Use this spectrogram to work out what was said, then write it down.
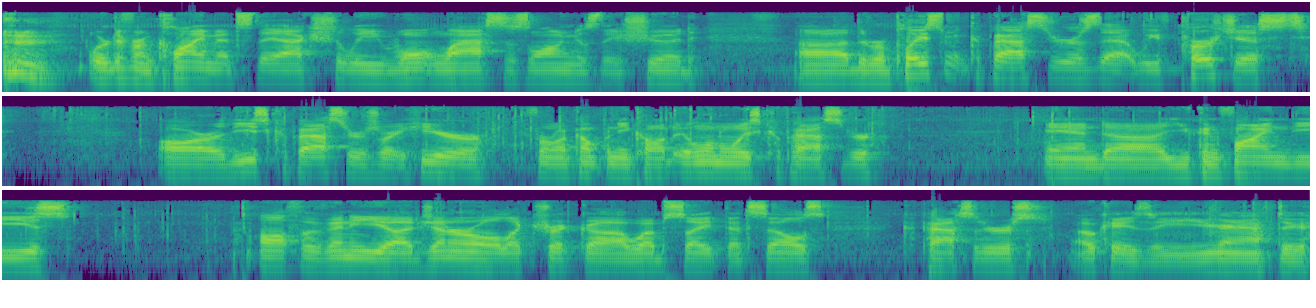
or different climates, they actually won't last as long as they should. Uh, the replacement capacitors that we've purchased are these capacitors right here from a company called Illinois Capacitor. And uh, you can find these off of any uh, General Electric uh, website that sells capacitors. Okay, Z, you're to have to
